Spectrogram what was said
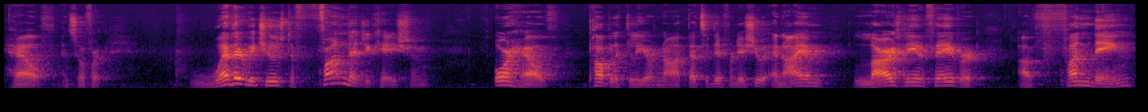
health, and so forth. Whether we choose to fund education or health publicly or not, that's a different issue, and I am largely in favor of funding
